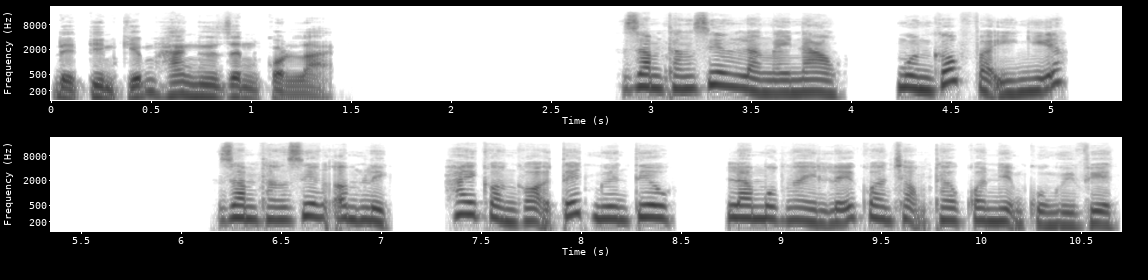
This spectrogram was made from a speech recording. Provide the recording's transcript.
để tìm kiếm hai ngư dân còn lại. Rằm tháng riêng là ngày nào, nguồn gốc và ý nghĩa. Rằm tháng riêng âm lịch hay còn gọi Tết Nguyên Tiêu là một ngày lễ quan trọng theo quan niệm của người Việt.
